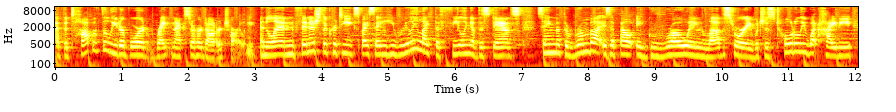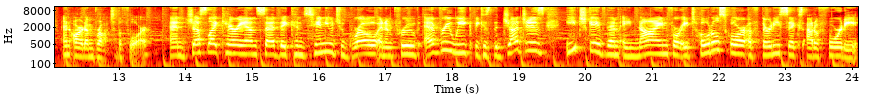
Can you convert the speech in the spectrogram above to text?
at the top of the leaderboard right next to her daughter Charlie. And Len finished the critiques by saying he really liked the feeling of this dance, saying that the Rumba is about a growing love story, which is totally what Heidi and Artem brought to the floor. And just like Carrie Ann said, they continue to grow and improve every week because the judges each gave them a 9 for a total score of 36 out of 40.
